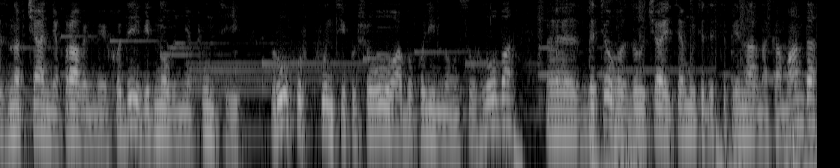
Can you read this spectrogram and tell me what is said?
з, навчання правильної ходи, відновлення функції руху, в функції кульшового або колінного суглоба. Е, Для цього залучається мультидисциплінарна команда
